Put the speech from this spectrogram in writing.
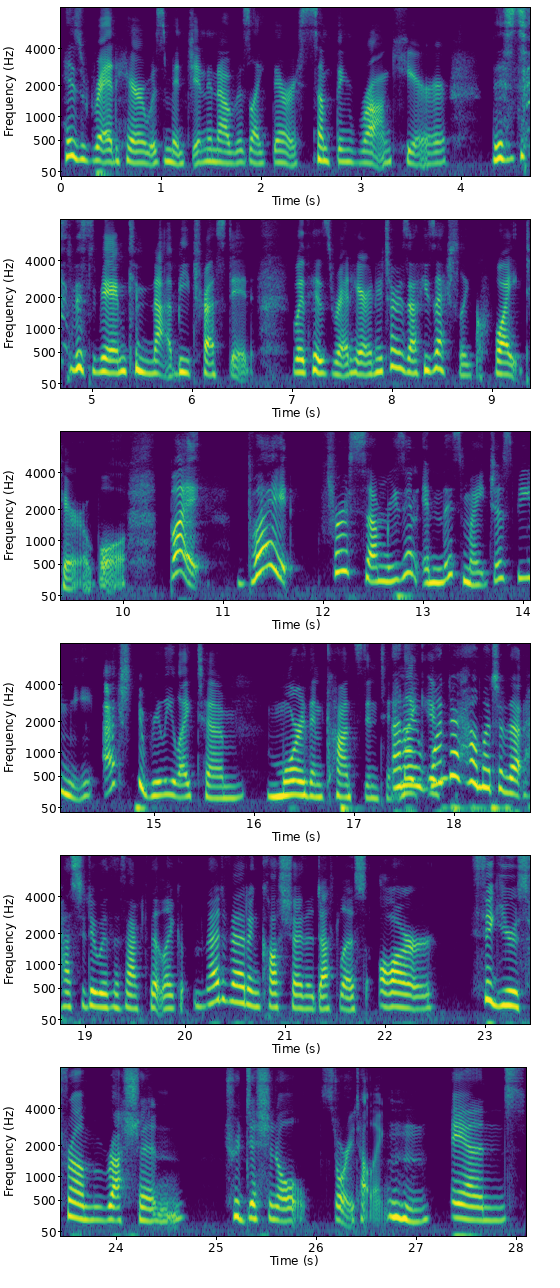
his red hair was mentioned, and I was like, there is something wrong here. This this man cannot be trusted with his red hair, and it turns out he's actually quite terrible. But but for some reason, and this might just be me, I actually really liked him more than Constantine. And like, I if- wonder how much of that has to do with the fact that like Medved and Kaschei the Deathless are figures from Russian traditional storytelling. Mhm. And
